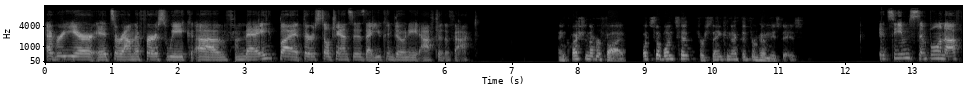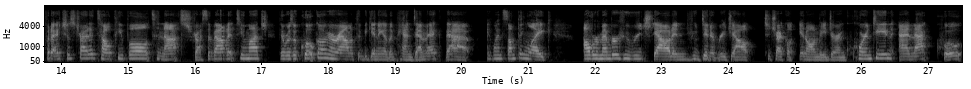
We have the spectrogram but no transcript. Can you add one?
every year it's around the first week of May, but there's still chances that you can donate after the fact. And question number five What's the one tip for staying connected from home these days? It seems simple enough, but I just try to tell people to not stress about it too much. There was a quote going around at the beginning of the pandemic that it went something like, I'll remember who reached out and who didn't reach out to check in on me during quarantine. And that quote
